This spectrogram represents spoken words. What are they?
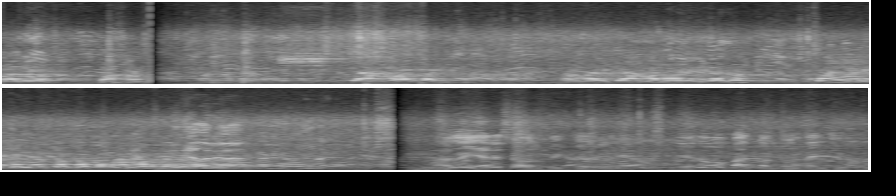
వాళ్ళ దంపతి జాన్ హనుమారి హనుమారి జాన్ మనోహరి గారు స్వామివారి కళ్యాణ సందర్భంగా నూట పది అదో ఎర్ర సవర్ పిక్చర్ ఏదో పక్క ఉందని చెప్పు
